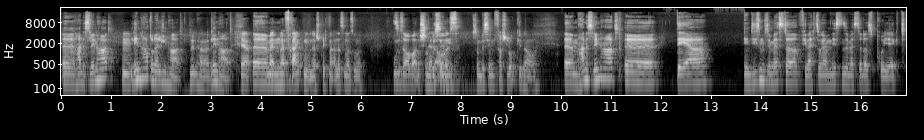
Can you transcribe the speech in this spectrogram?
Äh, Hannes Linhardt. Hm. Linhardt oder Linhardt? Linhard. Linhardt. Ja, Ähm, bei, bei Franken, da spricht man alles mal so unsauber und so ein schnell bisschen, aus. so ein bisschen verschluckt. Genau. Ähm, Hannes Linhardt, äh, der in diesem Semester, vielleicht sogar im nächsten Semester, das Projekt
